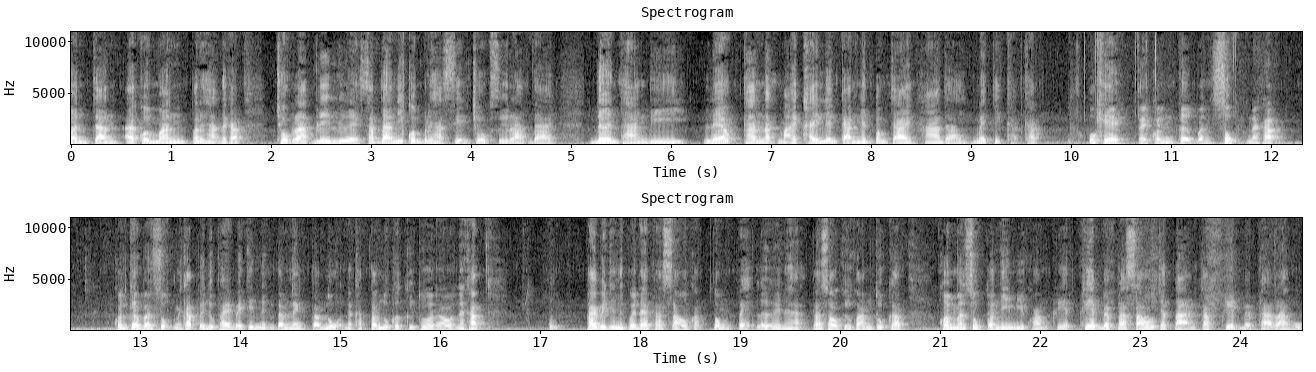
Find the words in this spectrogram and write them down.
วันจันทร์อะคนวันพฤหัสนะครับโชคลาภเรื่อยๆ สัปดาห์นี้คนพฤหัสเสี่ยงโชคซื้อลาภได้ เดินทางดี แล้วถ้านัดหมายใครเรื่องการเงินต้องจ่ายหาได้ไม่ติดขัดครับ โอเค ไปคนเกิดวันศุกร์นะครับ คนเกิดวันศุกร์นะครับไปดูไพ่ใบที่หนึ่งตำแหน่งตานุนะครับตานุก็คือตัวเรานะครับไพ่ใบที่หนึ่งไปได้พระเสาครับตรงเป๊ะเลยนะฮะพระเสาคือความทุกข์ครับคนวันศุกร์ตอนนี้มีความเครียดเครียดแบบพระเสาจะต่างกับเครียดแบบพระราหู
